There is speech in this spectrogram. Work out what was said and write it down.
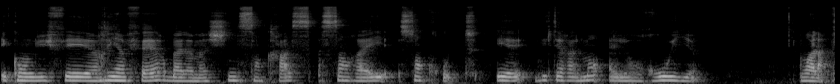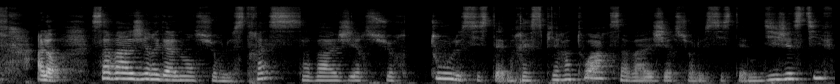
et qu'on lui fait rien faire, ben la machine s'encrasse, s'enraye, s'encroute et littéralement elle rouille. Voilà. Alors, ça va agir également sur le stress, ça va agir sur tout le système respiratoire, ça va agir sur le système digestif,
